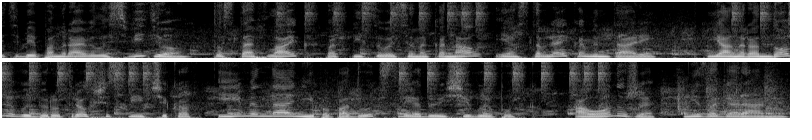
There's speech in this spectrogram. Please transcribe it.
тебе понравилось видео, то ставь лайк, подписывайся на канал и оставляй комментарий. Я на рандоме выберу трех счастливчиков, и именно они попадут в следующий выпуск. А он уже не за горами.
